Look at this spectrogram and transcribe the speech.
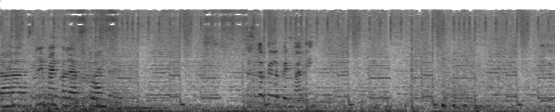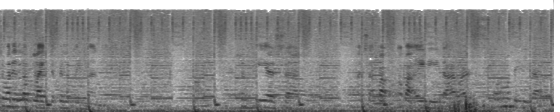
plus 3.5 200. This is the Philippine money. Like, the Philippine money. So here's, uh, it's about, about $80. Almost $80.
